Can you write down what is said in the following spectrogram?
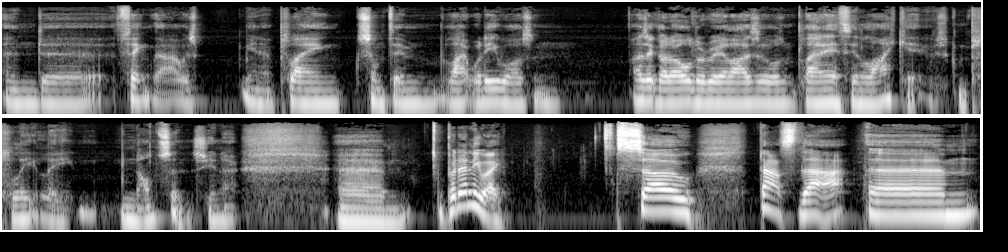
and uh, think that I was, you know, playing something like what he was. And as I got older, I realised I wasn't playing anything like it. It was completely nonsense, you know. Um, but anyway, so that's that. Um,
